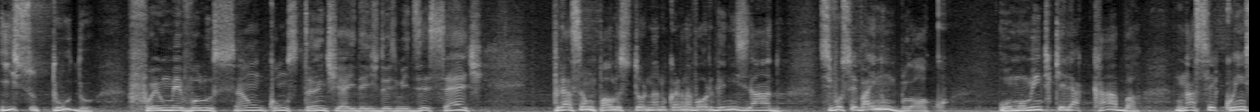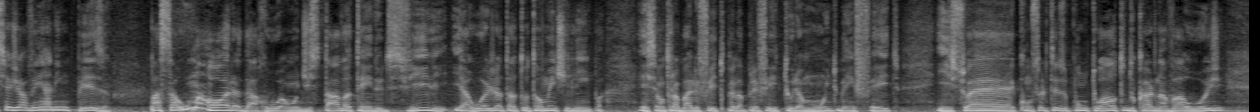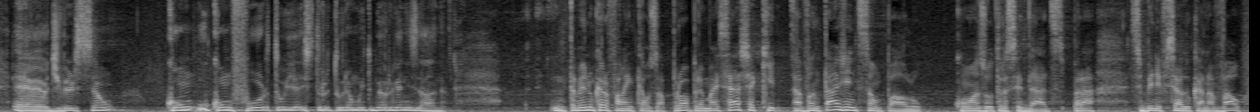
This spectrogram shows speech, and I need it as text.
Isso tudo foi uma evolução constante aí desde 2017 para São Paulo se tornar um carnaval organizado. Se você vai num bloco, o momento que ele acaba, na sequência já vem a limpeza passa uma hora da rua onde estava tendo desfile e a rua já está totalmente limpa. Esse é um trabalho feito pela prefeitura, muito bem feito. E isso é, com certeza, o ponto alto do carnaval hoje: é a diversão com o conforto e a estrutura muito bem organizada. Também não quero falar em causa própria, mas você acha que a vantagem de São Paulo com as outras cidades para se beneficiar do carnaval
